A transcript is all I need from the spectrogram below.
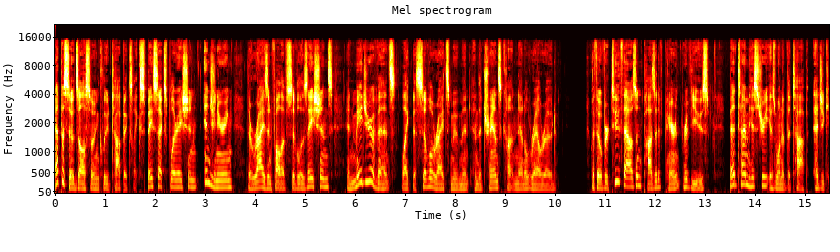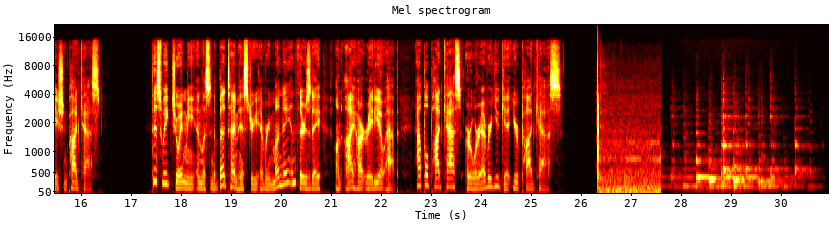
Episodes also include topics like space exploration, engineering, the rise and fall of civilizations, and major events like the Civil Rights Movement and the Transcontinental Railroad. With over 2,000 positive parent reviews, Bedtime History is one of the top education podcasts. This week, join me and listen to Bedtime History every Monday and Thursday on iHeartRadio app, Apple Podcasts, or wherever you get your podcasts.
